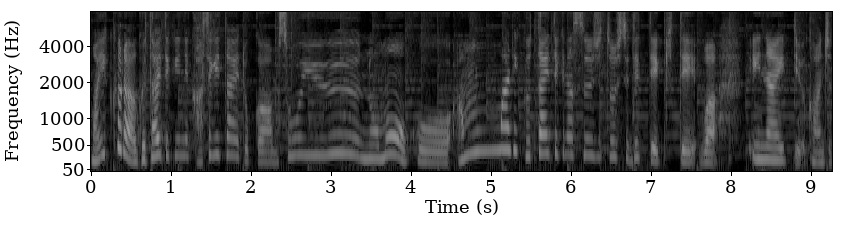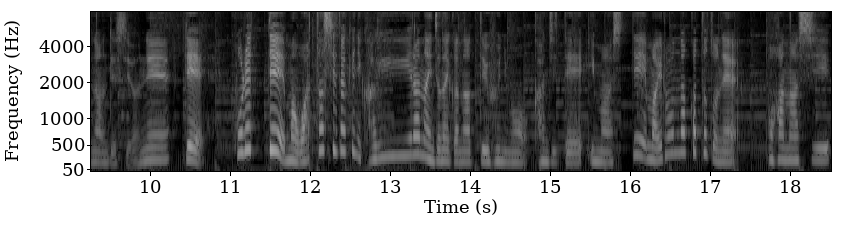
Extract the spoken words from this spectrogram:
まあ、いくら具体的に、ね、稼ぎたいとかそういうのもこうあんまり具体的な数字として出てきてはいないっていう感じなんですよね。でこれって、まあ、私だけに限らないんじゃないかなっていうふうにも感じていまして、まあ、いろんな方とねお話し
